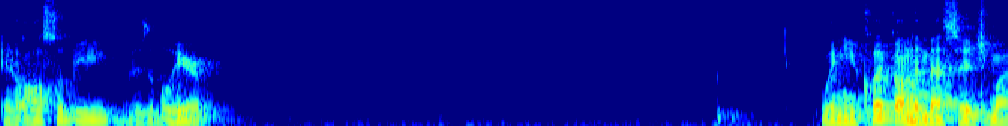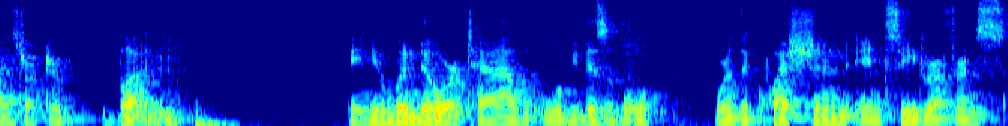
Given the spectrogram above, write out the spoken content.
it'll also be visible here. When you click on the Message My Instructor button, a new window or tab will be visible where the question and seed reference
